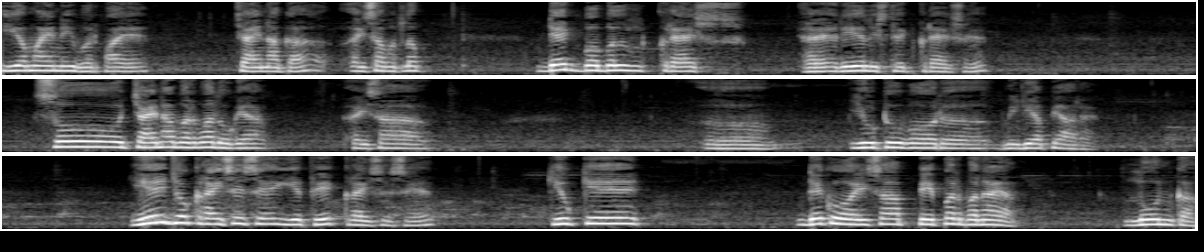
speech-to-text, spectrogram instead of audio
ईएमआई नहीं भर पाए चाइना का, ऐसा मतलब डेड बबल क्रैश है रियल इस्टेट क्रैश है। सो चाइना बर्बाद हो गया, ऐसा यूट्यूब और मीडिया पे आ रहा है। ये जो क्राइसिस है, ये फेक क्राइसिस है, क्योंकि देखो, ऐसा पेपर बनाया लोन का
